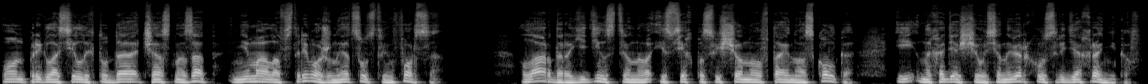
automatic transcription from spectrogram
Он пригласил их туда час назад, немало встревоженный отсутствием форса. Лардера, единственного из всех посвященного в тайну осколка и находящегося наверху среди охранников,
